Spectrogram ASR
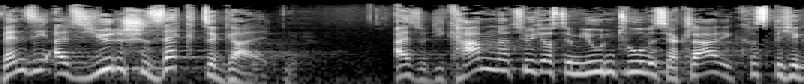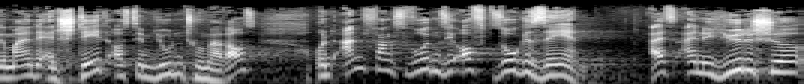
wenn sie als jüdische Sekte galten. Also, die kamen natürlich aus dem Judentum, ist ja klar, die christliche Gemeinde entsteht aus dem Judentum heraus. Und anfangs wurden sie oft so gesehen, als eine jüdische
